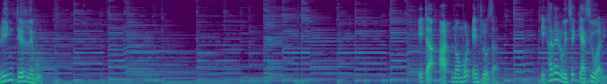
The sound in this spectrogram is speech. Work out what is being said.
রিং টেল লেমুর এটা আট নম্বর এনক্লোজার। এখানে রয়েছে ক্যাসিওয়ারি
